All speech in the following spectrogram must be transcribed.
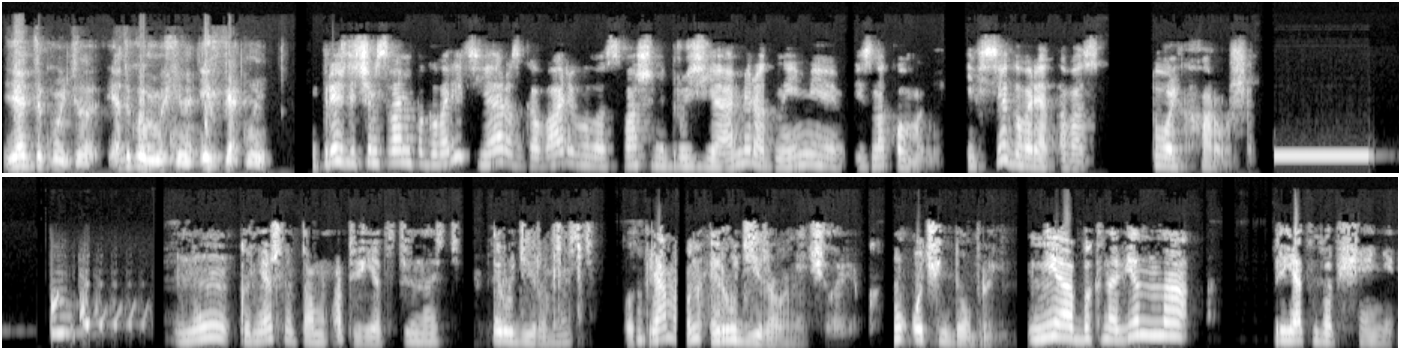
Я такой человек, я такой мужчина, эффектный. Прежде чем с вами поговорить, я разговаривала с вашими друзьями, родными и знакомыми. И все говорят о вас только хорошее. Ну, конечно, там ответственность, эрудированность. Вот прямо он эрудированный человек. Ну, очень добрый. Необыкновенно приятный в общении.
